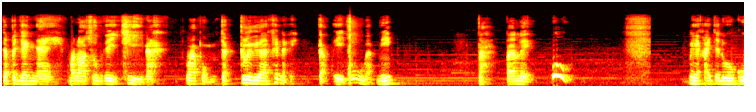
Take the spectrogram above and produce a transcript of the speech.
จะเป็นยังไงมารอชมกันอีกทีนะ ว่าผมจะเกลือแค่ไหน กับไอ้ตู้แบบนี้นะไปเลยวู้มีใครจะดูกู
